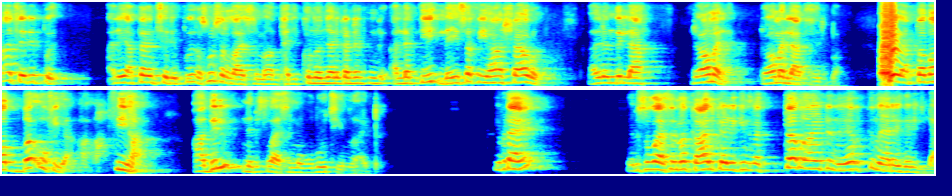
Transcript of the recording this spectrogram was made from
ആ ചെരുപ്പ് അല്ലെങ്കിൽ അത്തരം ചെരുപ്പ് റസൂൽ വസല്ലം ധരിക്കുന്നത് ഞാൻ കണ്ടിട്ടുണ്ട്. അല്ലത്തി ലൈസ ഫിഹാ ഷാറുൻ. അതിലെന്തില്ല? രോമല്ല. രോമല്ലാത്ത ചെരുപ്പ്. അതിൽ നബി വുദൂ ചെയ്യുന്നതായിട്ട്. ഇവിടെ നബി കാൽ കഴിക്കുന്ന വ്യക്തമായിട്ട് നേർക്ക് നേരെ ഇതിലില്ല.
